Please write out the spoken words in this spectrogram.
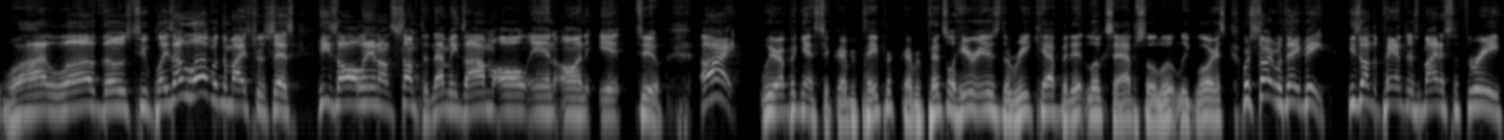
Well, I love those two plays. I love when the Maestro says he's all in on something. That means I'm all in on it too. All right. We're up against it. Grab your paper, grab your pencil. Here is the recap, and it looks absolutely glorious. We're starting with AB. He's on the Panthers minus a three.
